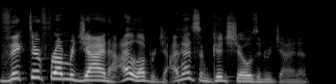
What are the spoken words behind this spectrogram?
Victor from Regina. I love Regina. I've had some good shows in Regina.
